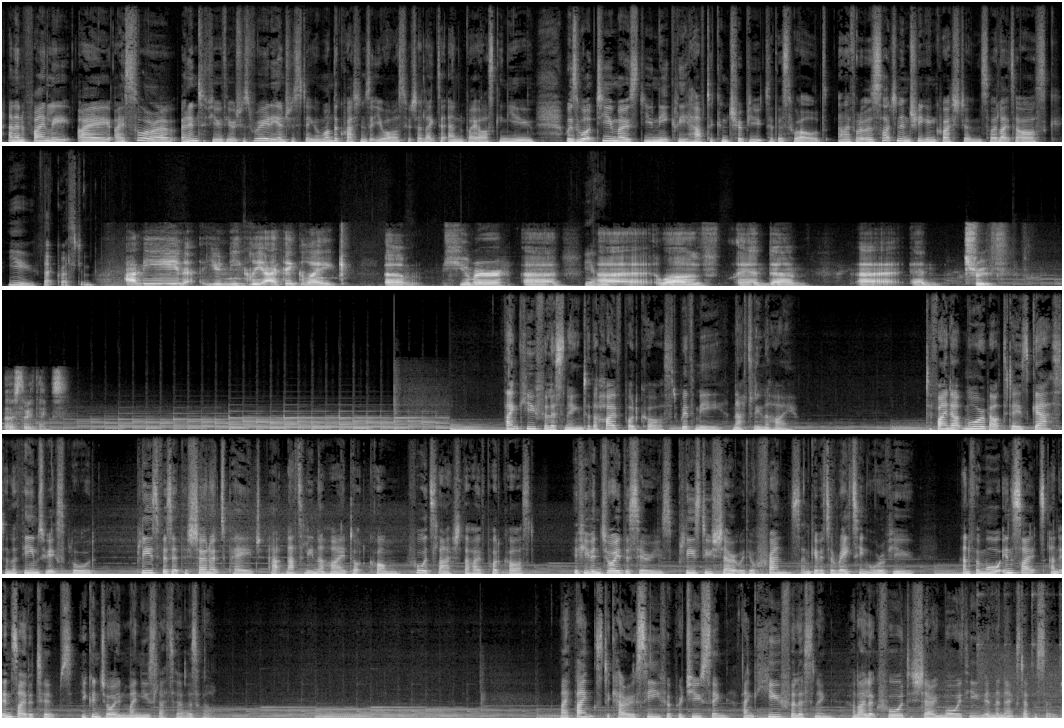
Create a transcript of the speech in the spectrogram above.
And then finally, I, I saw a, an interview with you, which was really interesting. And one of the questions that you asked, which I'd like to end by asking you, was what do you most uniquely have to contribute to this world? And I thought it was such an intriguing question. So I'd like to ask you that question. I mean, uniquely, I think like um, humor, uh, yeah. uh, love, and um, uh, and truth. Those three things. Thank you for listening to the Hive podcast with me, Nathalie Nahai. To find out more about today's guest and the themes we explored, please visit the show notes page at nathalienahai.com forward slash the Hive podcast. If you've enjoyed the series, please do share it with your friends and give it a rating or review. And for more insights and insider tips, you can join my newsletter as well. My thanks to Caro C for producing. Thank you for listening, and I look forward to sharing more with you in the next episode.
